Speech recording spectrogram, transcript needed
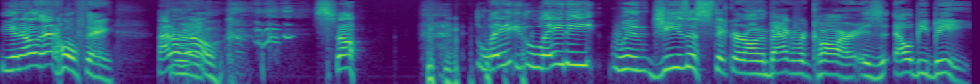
You know that whole thing. I don't Right. know. so La- lady with Jesus sticker on the back of her car is LBB.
